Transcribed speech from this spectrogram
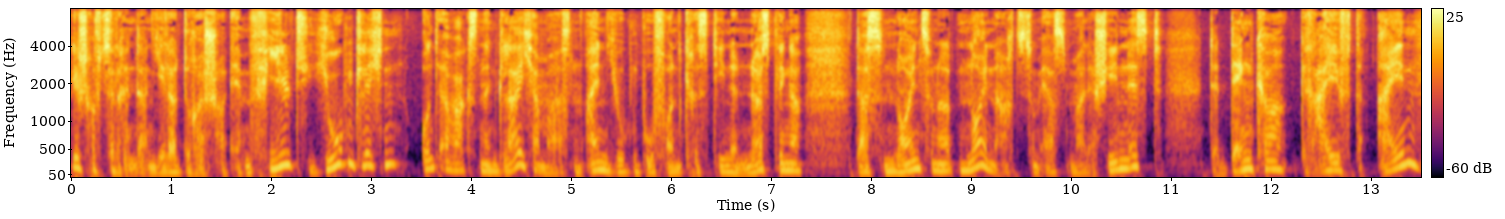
Die Schriftstellerin Daniela Dröscher empfiehlt Jugendlichen und Erwachsenen gleichermaßen ein Jugendbuch von Christine Nöstlinger, das 1989 zum ersten Mal erschienen ist. Der Denker greift ein.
